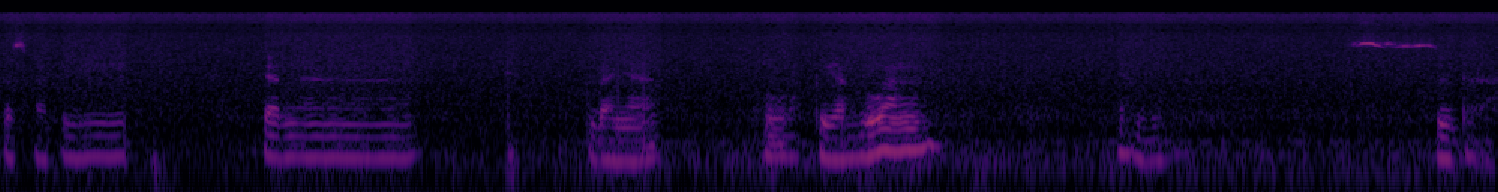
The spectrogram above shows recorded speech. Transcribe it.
sesuatu ini? Karena Banyak Waktu yang luang Yang Sudah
